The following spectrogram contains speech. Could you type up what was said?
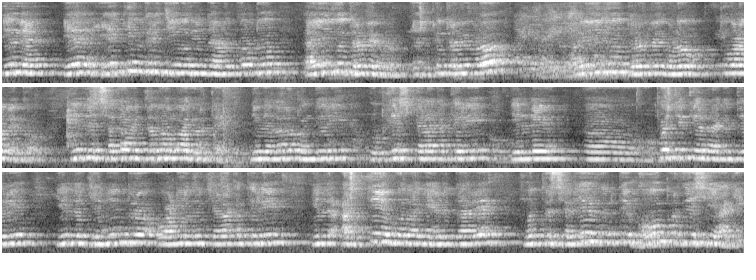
ಇಲ್ಲಿ ಏ ಏಕೇಂದ್ರಿ ಜೀವದಿಂದ ಹಿಡ್ಕೊಂಡು ಐದು ದ್ರವ್ಯಗಳು. ಎಷ್ಟು ದ್ರವ್ಯಗಳು? ಐದು ದ್ರವ್ಯಗಳು ತಗೊಳ್ಬೇಕು. ಇಲ್ಲಿ ಸದಾ ವಿದ್ಯಮಾನವಾಗಿರುತ್ತೆ. ನೀವೆಲ್ಲರೂ ಬಂದಿರಿ ಉಪದೇಶ ಕೇಳಕತ್ತೀರಿ ಇಲ್ಲಿ ಉಪಸ್ಥಿತಿಯರಾಗಿದ್ದೀರಿ ಇಲ್ಲಿ ಜನೇಂದ್ರ ವಾಣಿಯನ್ನು ಕೇಳಕತ್ತೀರಿ ಇಲ್ಲಿ ಅಸ್ಥಿ ಎಂಬುದಾಗಿ ಹೇಳಿದ್ದಾರೆ ಮತ್ತು ಶರೀರದಂತೆ ಬಹು ಪ್ರದೇಶಿಯಾಗಿ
